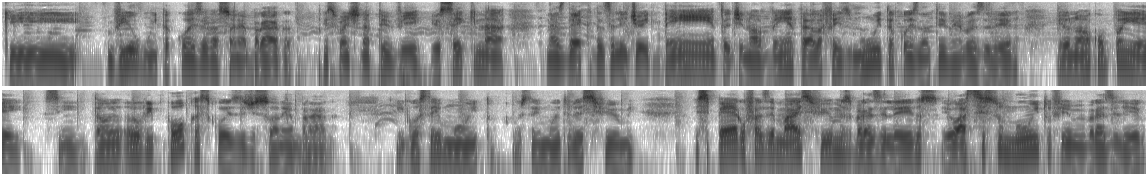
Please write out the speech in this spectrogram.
que viu muita coisa da Sônia Braga, principalmente na TV. Eu sei que na, nas décadas ali de 80, de 90, ela fez muita coisa na TV brasileira. Eu não acompanhei, sim. Então eu, eu vi poucas coisas de Sônia Braga. E gostei muito, gostei muito desse filme. Espero fazer mais filmes brasileiros. Eu assisto muito filme brasileiro.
